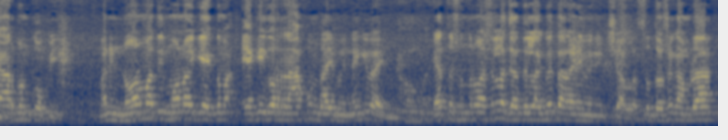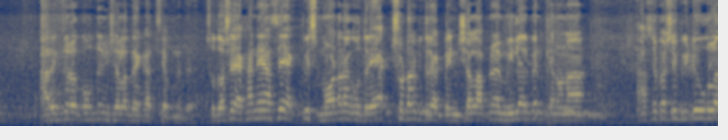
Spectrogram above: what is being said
কার্বন কপি মানে নর্মাদি মনে হয় কি একদম একে ঘরের আপন ভাই বোন নাকি ভাই? এত সুন্দর মাসাল্লাহ যাদের লাগবে তারা নেবেন ইনশাল্লাহ তো দর্শক আমরা আরেক জোড়া কবুতর ইনশাল্লাহ দেখাচ্ছি আপনাদের। তো দর্শক এখানে আছে এক পিস মডার্ন কবুতর একশোটার ভিতরে একটা ইনশাল্লাহ আপনারা মিলাইবেন কেননা আশেপাশে ভিডিওগুলো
